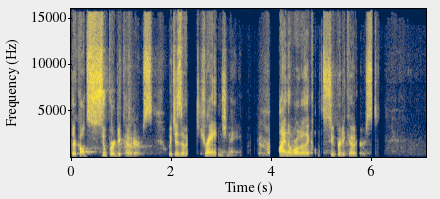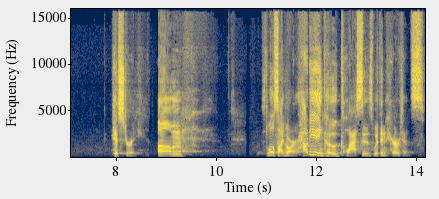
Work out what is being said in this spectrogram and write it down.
They're called super decoders, which is a strange name. Why in the world are they called super decoders? History. Um, a little sidebar. How do you encode classes with inheritance?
